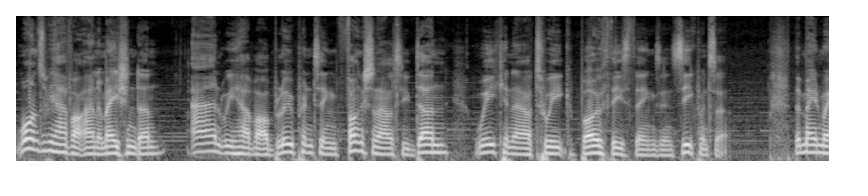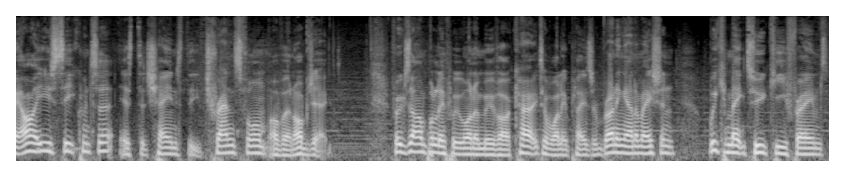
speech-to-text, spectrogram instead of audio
Once we have our animation done, and we have our blueprinting functionality done, we can now tweak both these things in Sequencer. The main way I use Sequencer is to change the transform of an object. For example, if we want to move our character while he plays a running animation, we can make two keyframes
